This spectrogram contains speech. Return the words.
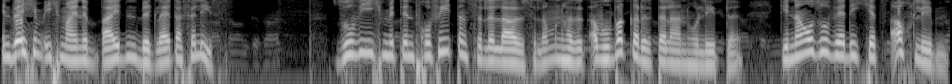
in welchem ich meine beiden Begleiter verließ. So wie ich mit den Propheten sallam, und Hazrat Abu Bakr lebte, genauso werde ich jetzt auch leben.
